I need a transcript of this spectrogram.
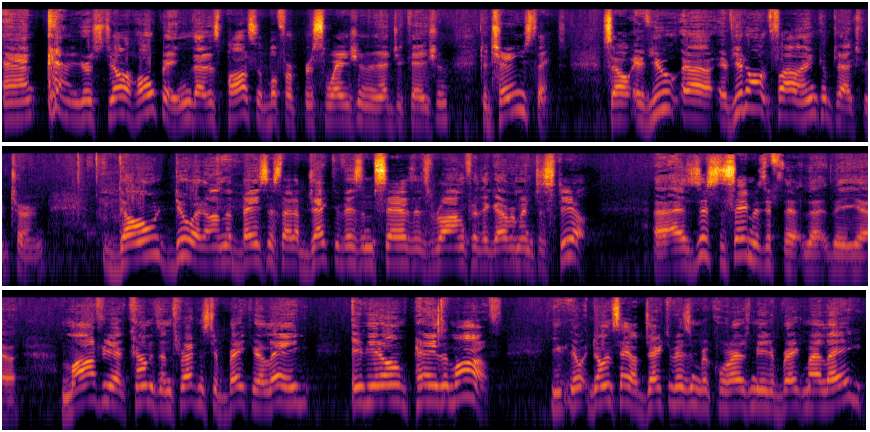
And you're still hoping that it's possible for persuasion and education to change things. So if you, uh, if you don't file an income tax return, don't do it on the basis that objectivism says it's wrong for the government to steal. Uh, it's just the same as if the, the, the uh, mafia comes and threatens to break your leg if you don't pay them off. You don't say objectivism requires me to break my leg.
